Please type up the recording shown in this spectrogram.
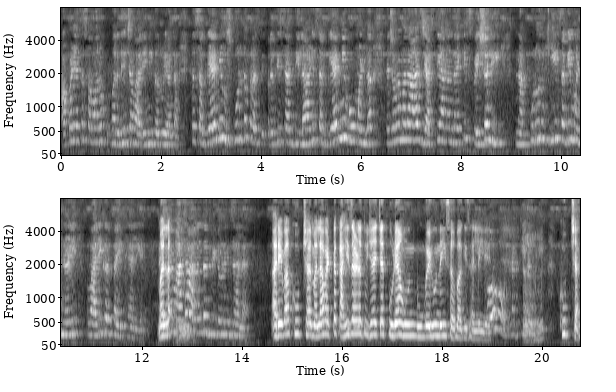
आपण याचा समारोप वर्धेच्या वारीनी करूया का? तर सगळ्यांनी उत्स्फूर्त प्रति- प्रतिसाद दिला आणि सगळ्यांनी हो म्हणलं. त्याच्यामुळे मला आज जास्ती आनंद आहे की स्पेशली नागपूरहून ही सगळी मंडळी वारी करता इथे आली आहे. मला- माझा आनंद द्विगुणित झालाय. अरे वा खूप छान. मला वाटतं काही जण तुझ्या ह्याच्यात पुण्याहून मुंबईहूनही सहभागी झालेले हो आहेत. हो नक्की नक्की. खूप छान.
